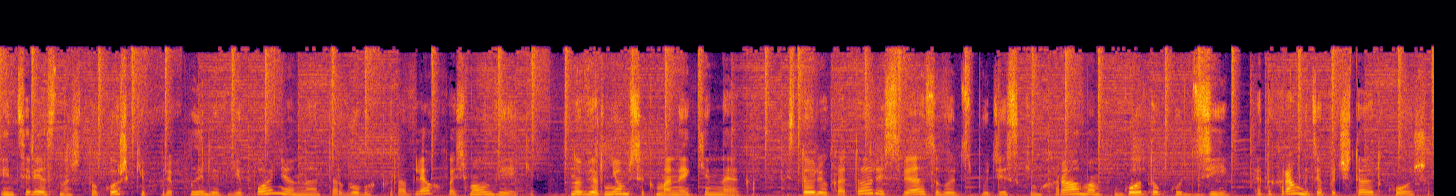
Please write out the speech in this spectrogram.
Интересно, что кошки приплыли в Японию на торговых кораблях в VIII веке. Но вернемся к Манеки Нека историю которой связывают с буддийским храмом Готокудзи. Это храм, где почитают кошек.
